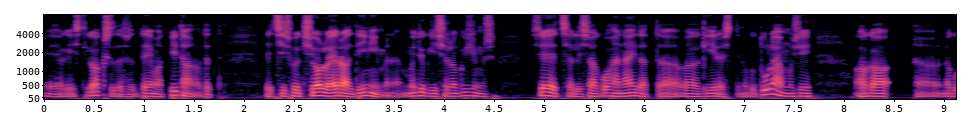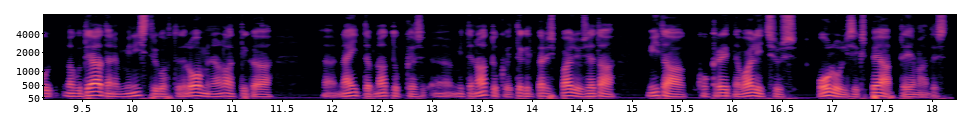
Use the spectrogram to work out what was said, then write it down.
ja ka Eesti kakssada seda teemat pidanud, et et siis võiks ju olla eraldi inimene, muidugi seal on küsimus see, et seal ei saa kohe näidata väga kiiresti nagu tulemusi, aga äh, nagu, nagu teada, need ministrikohtade loomine alati ka äh, näitab natuke äh,, mitte natuke, vaid tegelikult päris palju seda, mida konkreetne valitsus oluliseks peab teemadest.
